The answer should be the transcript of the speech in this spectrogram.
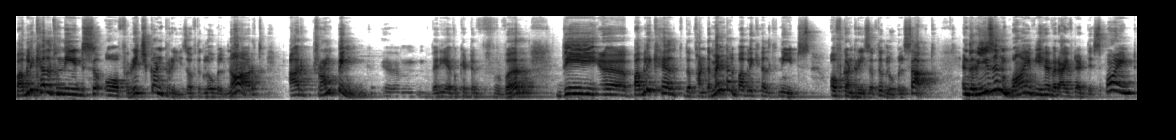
public health needs of rich countries of the global north are trumping, um, very evocative verb, the uh, public health, the fundamental public health needs of countries of the global south. And the reason why we have arrived at this point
